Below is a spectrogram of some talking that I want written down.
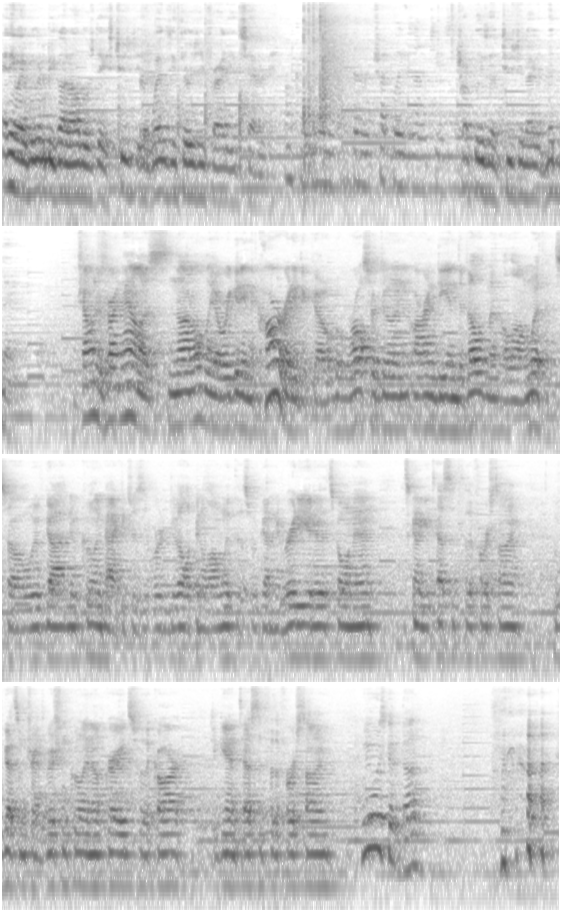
Anyway, we're going to be gone all those days, Tuesday, Wednesday, Thursday, Friday, and Saturday. Okay, then, then the truck leaves on Tuesday. Truck leaves on Tuesday night at midnight. The challenges right now is not only are we getting the car ready to go, but we're also doing R&D and development along with it. So we've got new cooling packages that we're developing along with this. We've got a new radiator that's going in. It's going to get tested for the first time. We've got some transmission cooling upgrades for the car. Again, tested for the first time. We always get it done.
